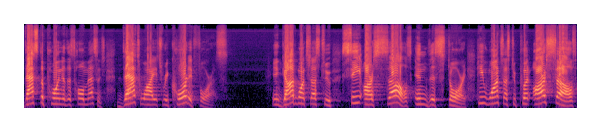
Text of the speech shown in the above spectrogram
That's the point of this whole message. That's why it's recorded for us. And God wants us to see ourselves in this story. He wants us to put ourselves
